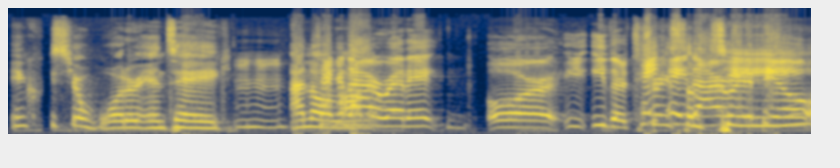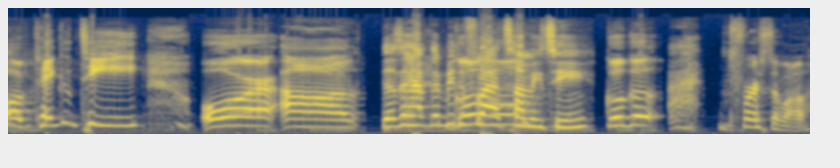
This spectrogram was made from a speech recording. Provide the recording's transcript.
Increase your water intake. I know take a a lot. Of, diuretic, or either take a diuretic tea. pill, or take a tea, or um, doesn't have to be the flat tummy tea. Google. ah, First of all,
